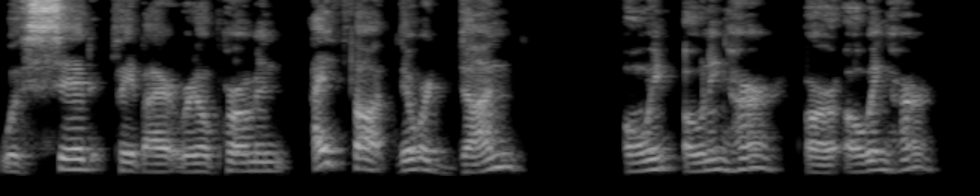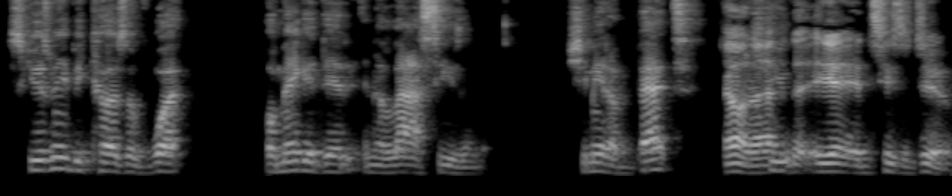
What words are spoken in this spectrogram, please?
with Cid, played by Rhea Perlman, I thought they were done owing owning her or owing her, excuse me, because of what Omega did in the last season. She made a bet. Oh, that, She- that- yeah, in season two.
